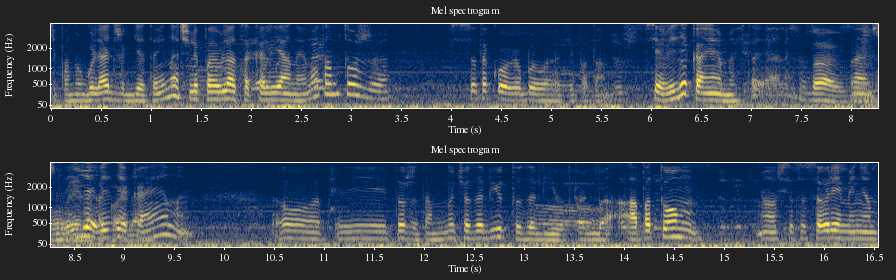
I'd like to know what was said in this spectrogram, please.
типа, ну гулять же где-то. И начали появляться кальяны. Но там тоже все такое было, типа там. Все, везде КМы стояли. Да, Раньше. Везде, время везде такое, да. КМы. Вот, и тоже там, ну что забьют, то забьют, как бы. А потом а, что-то со временем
